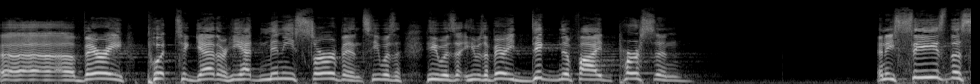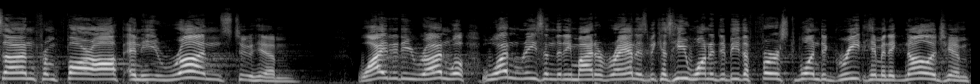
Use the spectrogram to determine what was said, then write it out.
uh, very put together. He had many servants. He was, he, was he was a very dignified person. And he sees the son from far off and he runs to him. Why did he run? Well, one reason that he might have ran is because he wanted to be the first one to greet him and acknowledge him.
